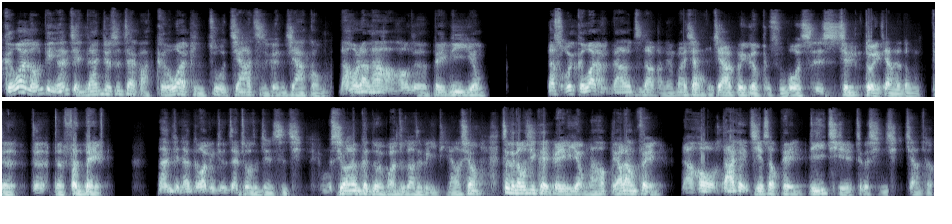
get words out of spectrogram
格外农品很简单，就是在把格外品做加值跟加工，然后让它好好的被利用。那所谓格外品，大家都知道，可能卖相不佳、规格不符，或是时间不对这样的东的的的分类。那很简单，格外品就是在做这件事情。我们希望让更多人关注到这个议题，然后希望这个东西可以被利用，然后不要浪费，然后大家可以接受、可以理解这个情形，这样就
